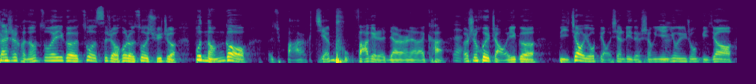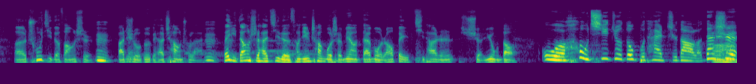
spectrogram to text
但是可能作为一个作词者或者作曲者不能够。就把简谱发给人家，让人家来看，而是会找一个比较有表现力的声音，用一种比较呃初级的方式，嗯，把这首歌给他唱出来。嗯，哎，你当时还记得曾经唱过什么样 demo，然后被其他人选用到？我后期就都不太知道了，但是。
